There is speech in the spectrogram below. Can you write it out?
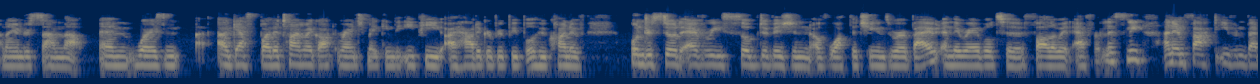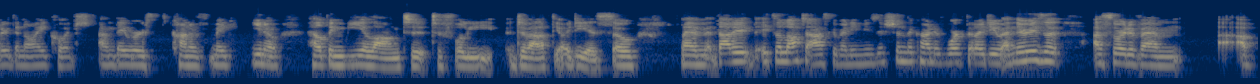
and I understand that. And whereas I guess by the time I got around to making the EP, I had a group of people who kind of understood every subdivision of what the tunes were about and they were able to follow it effortlessly. And in fact even better than I could. And they were kind of make you know helping me along to to fully develop the ideas. So um that it, it's a lot to ask of any musician the kind of work that I do. And there is a a sort of um a,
